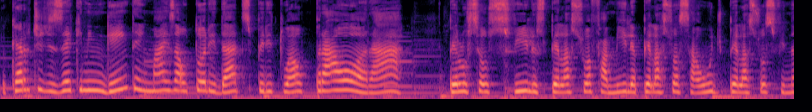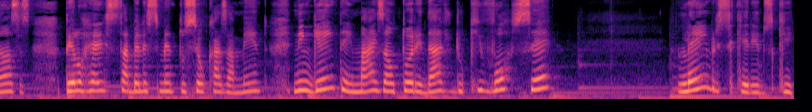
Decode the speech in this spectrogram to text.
Eu quero te dizer que ninguém tem mais autoridade espiritual para orar pelos seus filhos, pela sua família, pela sua saúde, pelas suas finanças, pelo restabelecimento do seu casamento. Ninguém tem mais autoridade do que você. Lembre-se, queridos, que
